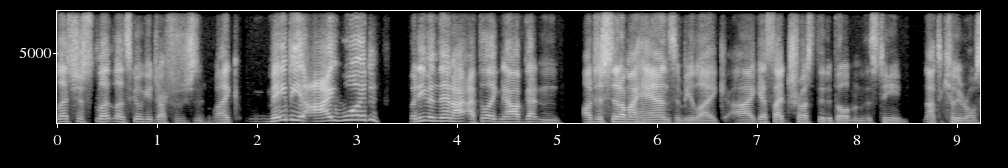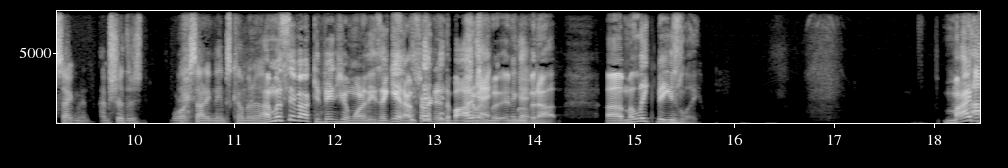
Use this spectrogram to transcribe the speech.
let's just let let's go get Josh Richardson. Like maybe I would, but even then, I, I feel like now I've gotten. I'll just sit on my hands and be like, I guess I trust the development of this team. Not to kill your whole segment. I'm sure there's more exciting names coming up. I'm gonna see if I can convince you on one of these. Again, I'm starting at the bottom Okay, and, mo- and okay. moving up. Uh, Malik Beasley. My Ah.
